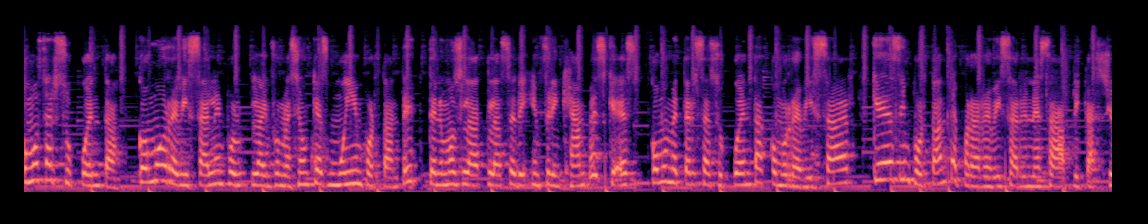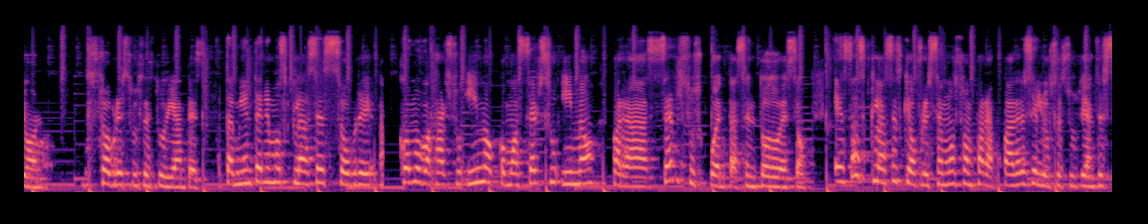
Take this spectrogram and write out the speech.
cómo hacer su cuenta, cómo revisar la, información que es muy importante. Tenemos la clase de Infinite Campus, que es cómo meterse a su cuenta, cómo revisar, qué es importante para revisar en esa aplicación sobre sus estudiantes. También tenemos clases sobre cómo bajar su email, cómo hacer su email para hacer sus cuentas en todo eso. Esas clases que ofrecemos son para padres y los estudiantes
